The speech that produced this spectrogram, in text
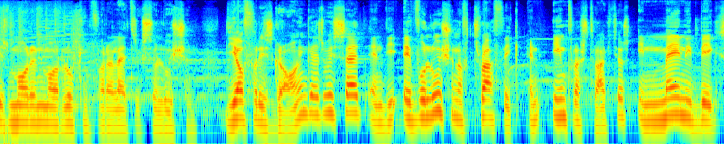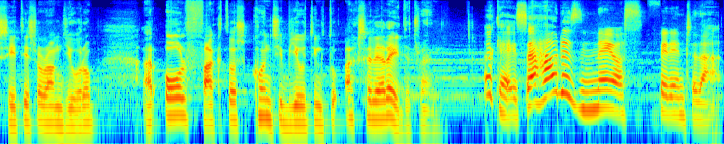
is more and more looking for electric solution. The offer is growing, as we said, and the evolution of traffic and infrastructures in many big cities around Europe are all factors contributing to accelerate the trend. Okay, so how does NEOS fit into that?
